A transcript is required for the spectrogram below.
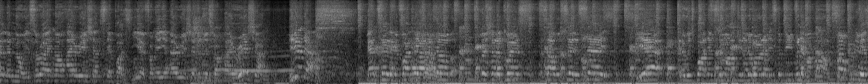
tell them now. it's right now, Iration Steppas. Yeah, from here, yeah, Iration, you know it's from Iration. Hear that? Let's tell you, the other me dub. Special request, as I would say, say. Yeah, and which part them to mark in the world, that is the people them are on. So, please,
